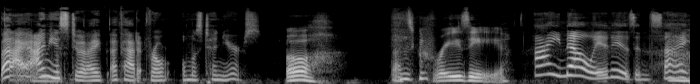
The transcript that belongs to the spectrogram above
but I, I'm used to it. I, I've had it for almost ten years. Ugh, that's crazy. I know it is insane.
